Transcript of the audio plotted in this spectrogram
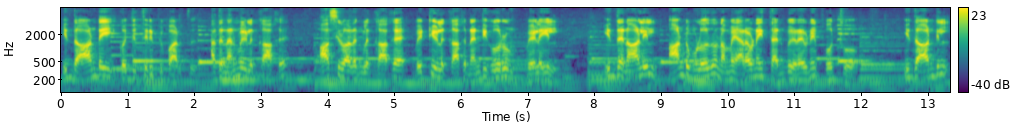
இந்த ஆண்டை கொஞ்சம் திருப்பி பார்த்து அதன் நன்மைகளுக்காக ஆசீர்வாதங்களுக்காக வெற்றிகளுக்காக நன்றி கூறும் வேளையில் இந்த நாளில் ஆண்டு முழுவதும் நம்மை அரவணைத்த அன்பு இறைவனை போற்றுவோம். இந்த ஆண்டில்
